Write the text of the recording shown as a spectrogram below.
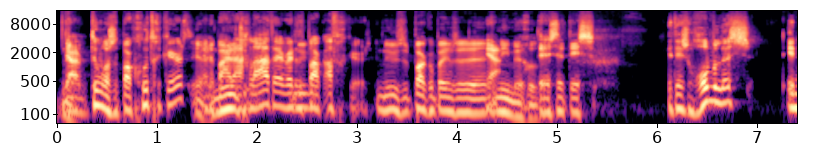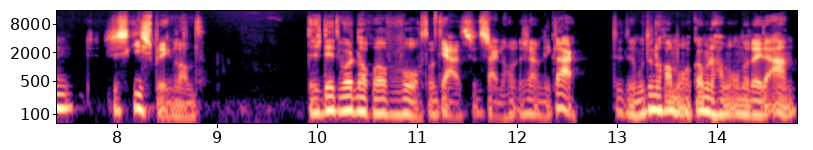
daar, toen was het pak goedgekeurd. Ja, en een paar dagen later werd het nu- pak afgekeurd. Nu is het pak opeens eh, Ja, niet meer goed. Dus het is, het is hommeles in skispringland. Dus dit wordt nog wel vervolgd. Want ja, ze zijn nog, ze zijn nog niet klaar. Er moeten nog allemaal, komen nog allemaal onderdelen aan.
